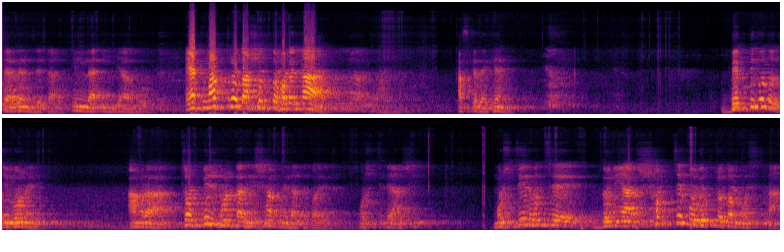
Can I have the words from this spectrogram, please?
চ্যালেঞ্জ যেটা, ইল্লা ইয়াহু। একমাত্র দাসত্ব হবে কার? আজকে দেখেন, ব্যক্তিগত জীবনে আমরা চব্বিশ ঘণ্টার হিসাব মেলাতে পারি না। মসজিদে আসি, মসজিদ হচ্ছে দুনিয়ার সবচেয়ে পবিত্রতম স্থান।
